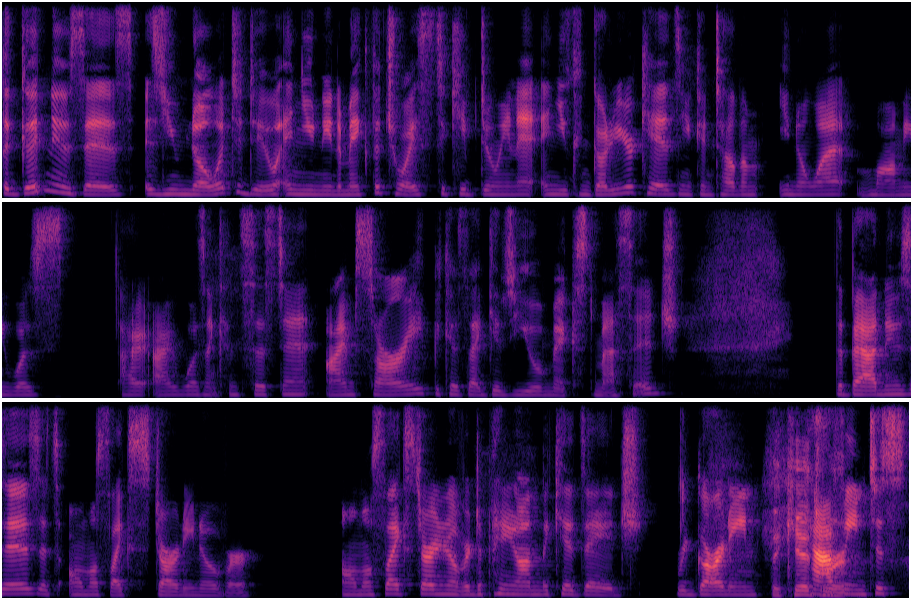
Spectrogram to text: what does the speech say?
The good news is, is you know what to do, and you need to make the choice to keep doing it. And you can go to your kids and you can tell them, you know what, mommy was, I, I wasn't consistent. I'm sorry because that gives you a mixed message. The bad news is, it's almost like starting over, almost like starting over, depending on the kid's age regarding The kids were having to s-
